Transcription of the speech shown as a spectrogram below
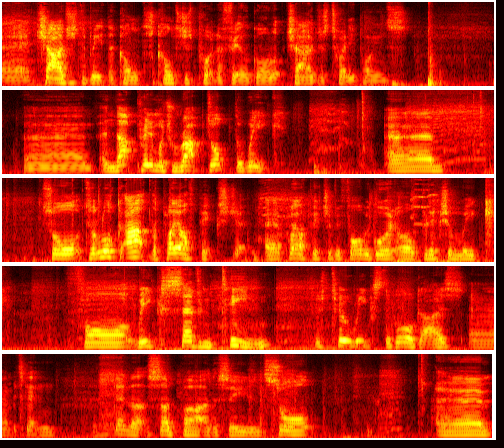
Uh, Chargers to beat the Colts. Colts just putting a field goal up. Chargers twenty points. Um, and that pretty much wrapped up the week. Um, so to look at the playoff picture, uh, playoff picture before we go into our prediction week for week seventeen. There's two weeks to go, guys. Um, it's getting getting to that sad part of the season. So, um,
